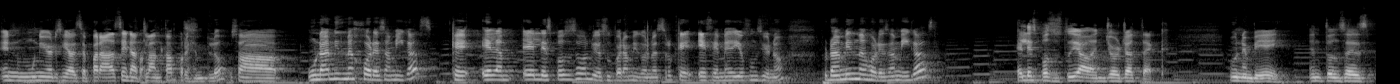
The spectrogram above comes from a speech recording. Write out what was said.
en universidades separadas, en Atlanta, por ejemplo. O sea, una de mis mejores amigas, que el, el esposo se volvió súper amigo nuestro, que ese medio funcionó, pero una de mis mejores amigas, el esposo estudiaba en Georgia Tech, un MBA. Entonces,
